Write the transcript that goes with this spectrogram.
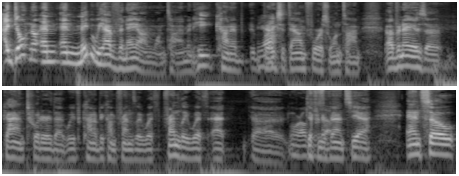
I don't know, and and maybe we have Vinay on one time, and he kind of breaks it down for us one time. Uh, Vinay is a guy on Twitter that we've kind of become friendly with, friendly with at uh, different events. Yeah, and so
